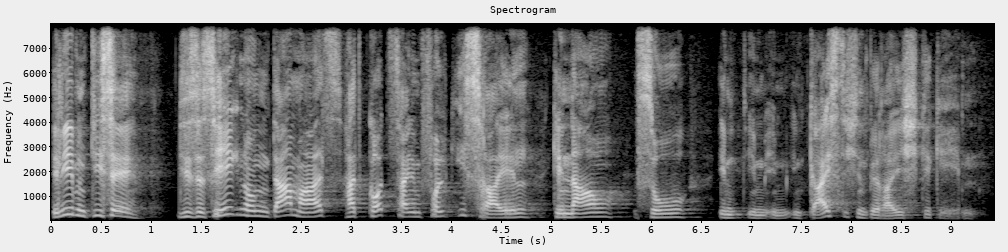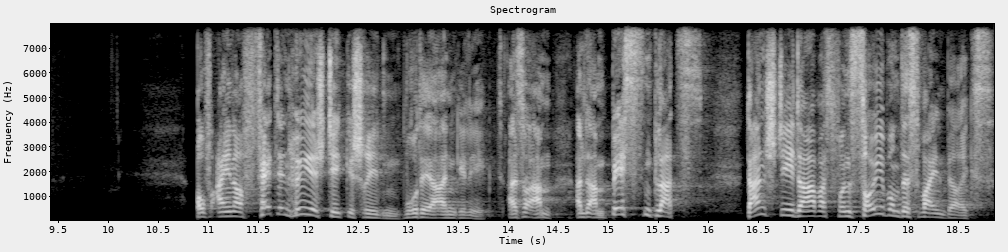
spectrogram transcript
Ihr Lieben, diese, diese Segnung damals hat Gott seinem Volk Israel genau so im, im, im geistlichen Bereich gegeben. Auf einer fetten Höhe steht geschrieben, wurde er angelegt, also am, an, am besten Platz. Dann steht da was von Säubern des Weinbergs,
